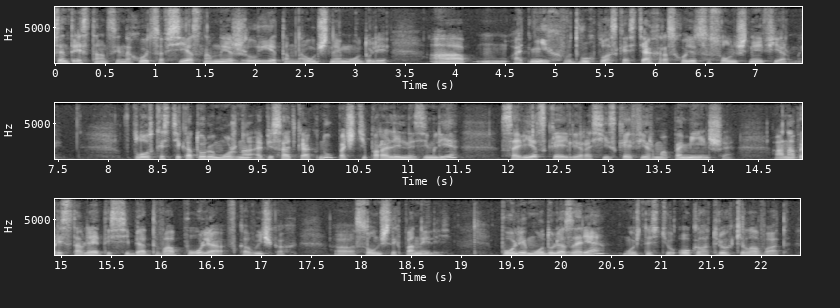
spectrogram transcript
Центре станции находятся все основные жилые, там научные модули, а от них в двух плоскостях расходятся солнечные фермы. В плоскости, которую можно описать как ну, почти параллельно Земле, советская или российская ферма поменьше. Она представляет из себя два поля, в кавычках, э, солнечных панелей. Поле модуля «Заря» мощностью около 3 кВт –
